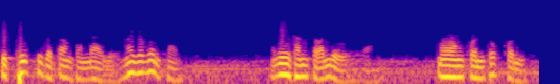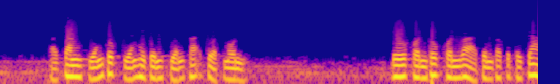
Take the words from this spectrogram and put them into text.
จิตทิที่จะต้องทำได้อยู่ไม่ยกเว้นใครมีคำสอนอยู่ มองคนทุกคน ฟังเสียงทุกเสียงให้เป็นเสียงพระสวดมนต์ดูคนทุกคนว่าเป็นพระพุทธเจ้า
